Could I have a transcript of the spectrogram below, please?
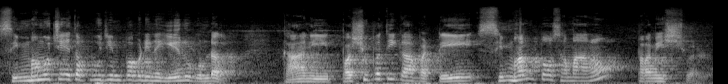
సింహము చేత పూజింపబడిన ఏనుగు ఉండదు. కానీ పశుపతి కాబట్టి సింహంతో సమానం పరమేశ్వరుడు.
